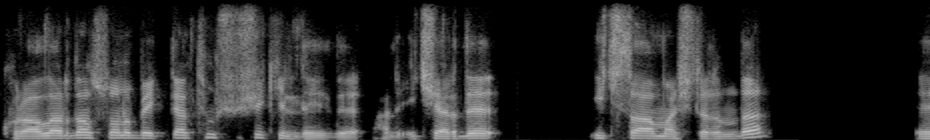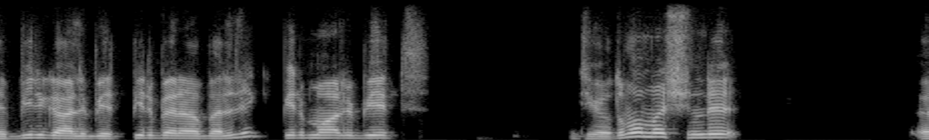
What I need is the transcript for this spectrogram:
kurallardan sonra beklentim şu şekildeydi. Hani içeride iç saha maçlarında e, bir galibiyet, bir beraberlik, bir mağlubiyet diyordum ama şimdi e,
